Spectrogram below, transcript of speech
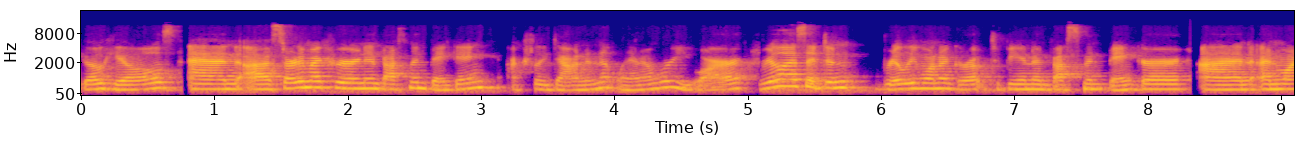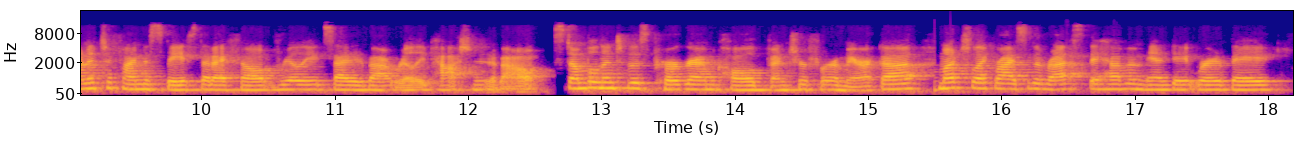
go Heels, and uh, started my career in investment banking, actually down in Atlanta where you are. Realized I didn't really want to grow up to be an investment banker and, and wanted to find a space that I felt really really excited about, really passionate about. Stumbled into this program called Venture for America. Much like Rise of the Rest, they have a mandate where they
